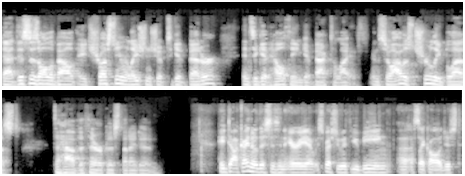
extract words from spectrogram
that this is all about a trusting relationship to get better and to get healthy and get back to life. And so I was truly blessed to have the therapist that I did. Hey, Doc, I know this is an area, especially with you being a psychologist,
